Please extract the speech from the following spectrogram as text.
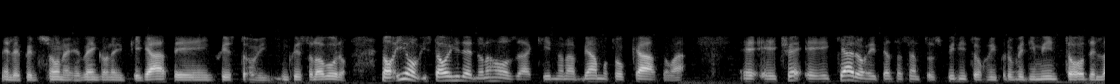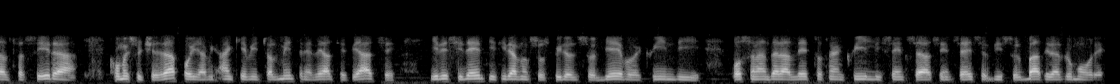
nelle persone che vengono impiegate in questo, in questo lavoro. No, io vi stavo chiedendo una cosa che non abbiamo toccato, ma E, e cioè, è chiaro che Piazza Santo Spirito con il provvedimento dell'altra sera, come succederà poi anche eventualmente nelle altre piazze, i residenti tirano un sospiro di sollievo e quindi possono andare a letto tranquilli senza, senza essere disturbati dal rumore.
